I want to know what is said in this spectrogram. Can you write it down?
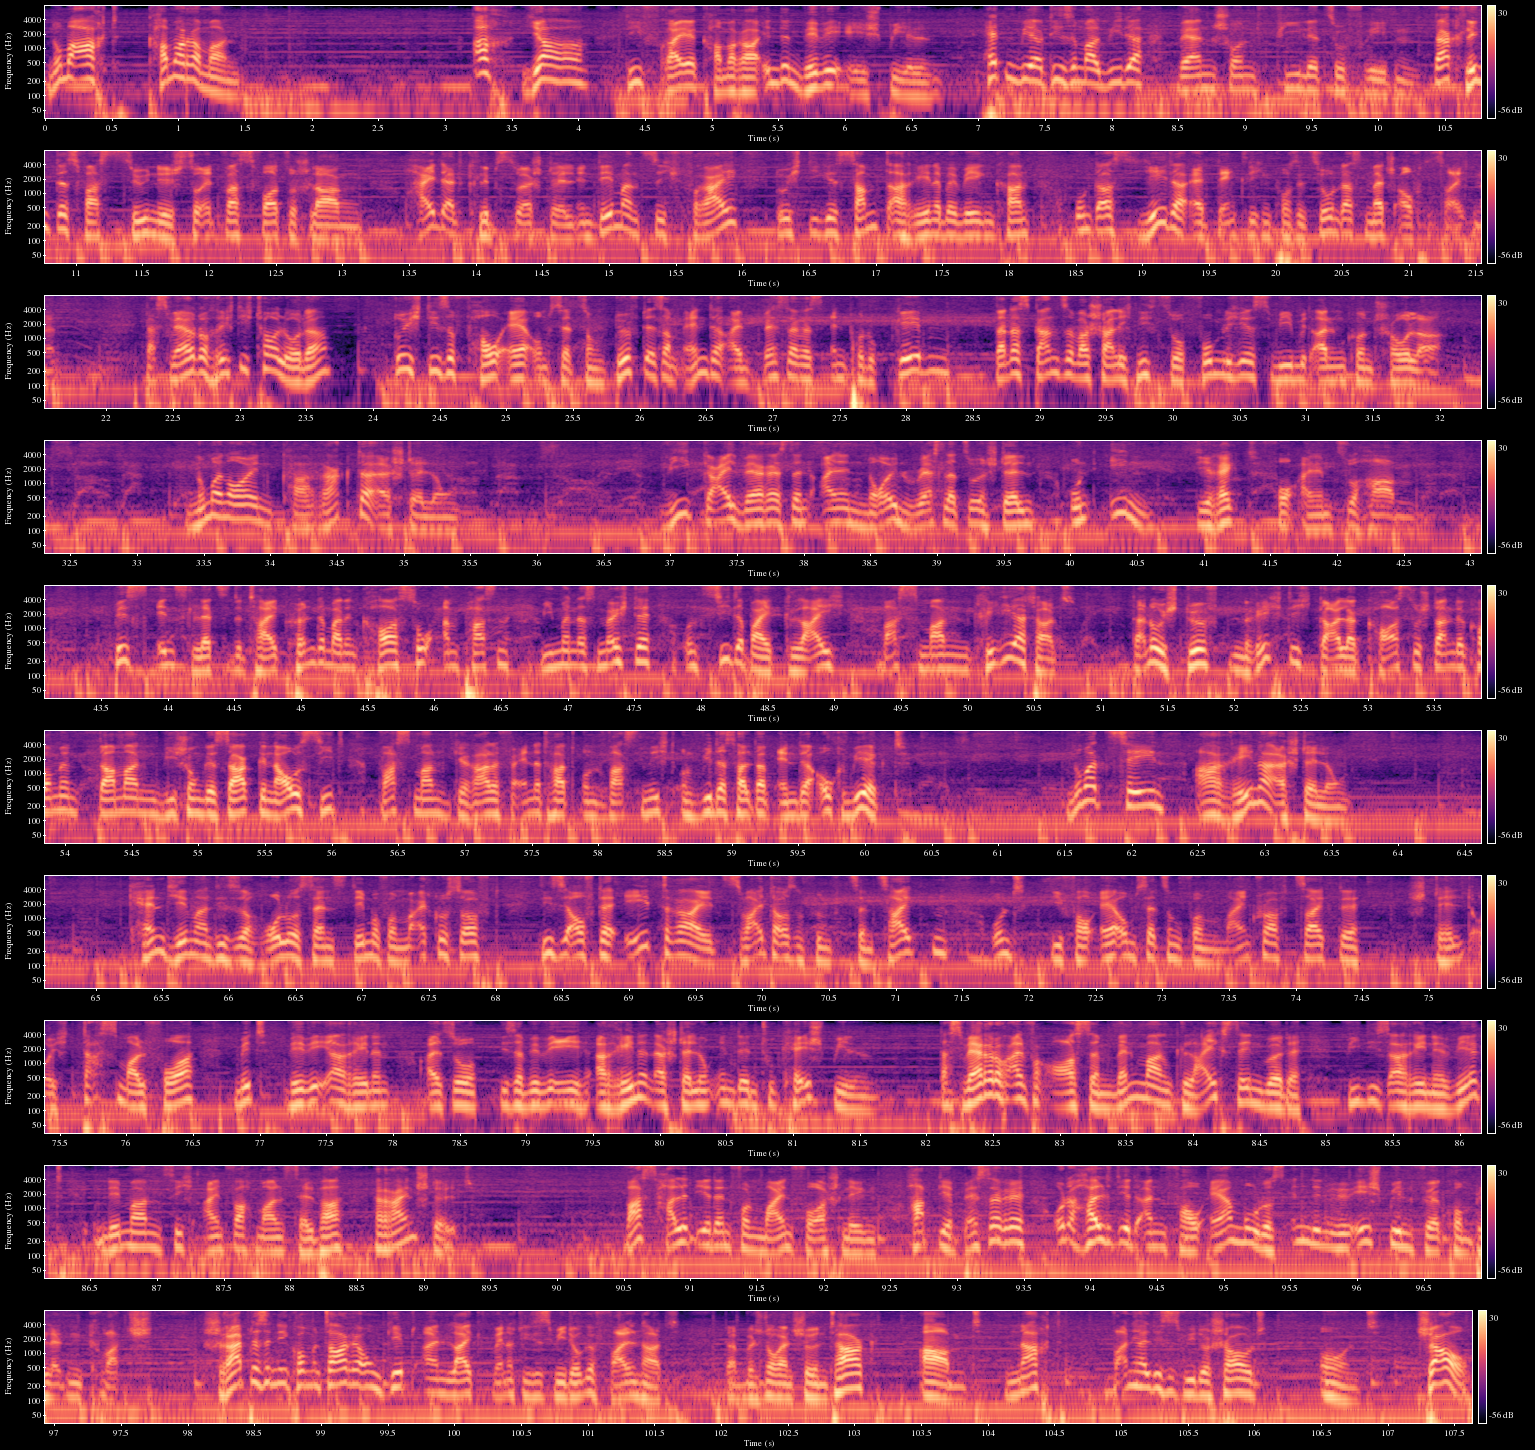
Nummer 8 Kameramann Ach ja, die freie Kamera in den WWE-Spielen. Hätten wir diese mal wieder, wären schon viele zufrieden. Da klingt es fast zynisch, so etwas vorzuschlagen. Highlight-Clips zu erstellen, indem man sich frei durch die gesamte Arena bewegen kann und aus jeder erdenklichen Position das Match aufzuzeichnen. Das wäre doch richtig toll, oder? Durch diese VR-Umsetzung dürfte es am Ende ein besseres Endprodukt geben, da das Ganze wahrscheinlich nicht so fummelig ist wie mit einem Controller. Nummer 9 Charaktererstellung. Wie geil wäre es denn, einen neuen Wrestler zu erstellen und ihn direkt vor einem zu haben? Bis ins letzte Detail könnte man den Core so anpassen, wie man es möchte und sieht dabei gleich, was man kreiert hat. Dadurch dürfte ein richtig geiler Cause zustande kommen, da man, wie schon gesagt, genau sieht, was man gerade verändert hat und was nicht und wie das halt am Ende auch wirkt. Nummer 10 Arena-Erstellung. Kennt jemand diese HoloSense-Demo von Microsoft, die sie auf der E3 2015 zeigten und die VR-Umsetzung von Minecraft zeigte? Stellt euch das mal vor mit WWE-Arenen, also dieser WWE-Arenenerstellung in den 2K-Spielen. Das wäre doch einfach awesome, wenn man gleich sehen würde, wie diese Arene wirkt, indem man sich einfach mal selber hereinstellt. Was haltet ihr denn von meinen Vorschlägen? Habt ihr bessere oder haltet ihr einen VR-Modus in den WWE-Spielen für kompletten Quatsch? Schreibt es in die Kommentare und gebt ein Like, wenn euch dieses Video gefallen hat. Dann wünsche ich noch einen schönen Tag, Abend, Nacht, wann ihr halt dieses Video schaut und ciao!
